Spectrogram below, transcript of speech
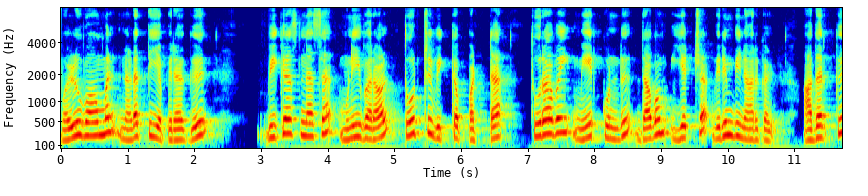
வழுவாமல் நடத்திய பிறகு விகஸ்னச முனிவரால் தோற்றுவிக்கப்பட்ட துறவை மேற்கொண்டு தவம் இயற்ற விரும்பினார்கள். அதற்கு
